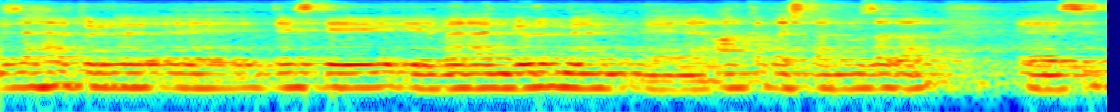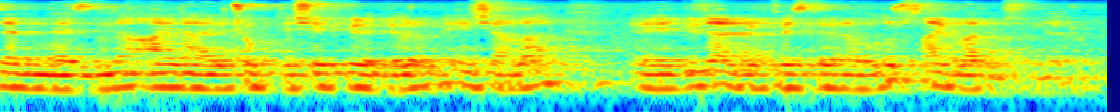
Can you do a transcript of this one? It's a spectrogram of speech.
bize her türlü desteği veren, görünmeyen arkadaşlarımıza da sizlerin nezdinde ayrı ayrı çok teşekkür ediyorum. İnşallah güzel bir festival olur. Saygılarımı sunuyorum.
